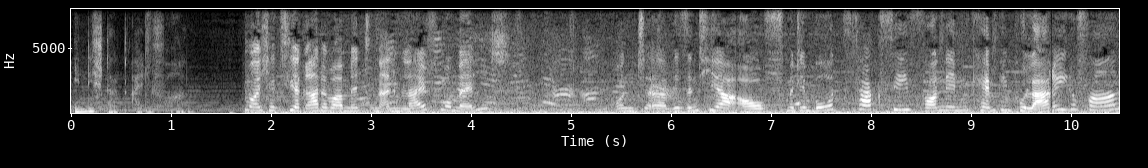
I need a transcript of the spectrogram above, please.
in die Stadt einfahren. Ich nehme euch jetzt hier gerade mal mit in einem Live-Moment und äh, wir sind hier auf, mit dem Bootstaxi von dem Camping Polari gefahren.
